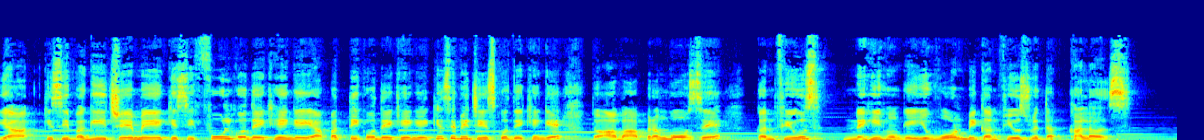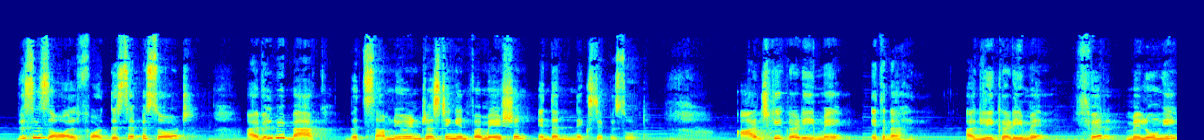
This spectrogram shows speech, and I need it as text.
या किसी बगीचे में किसी फूल को देखेंगे या पत्ती को देखेंगे, किसी भी चीज़ को देखेंगे तो अब आप रंगों से कंफ्यूज नहीं होंगे। You won't be confuse with the colours this is all for this episode I will be back with some new interesting information in the next episode. आज की कड़ी में इतना ही। अगली कड़ी में फिर मिलूँगी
